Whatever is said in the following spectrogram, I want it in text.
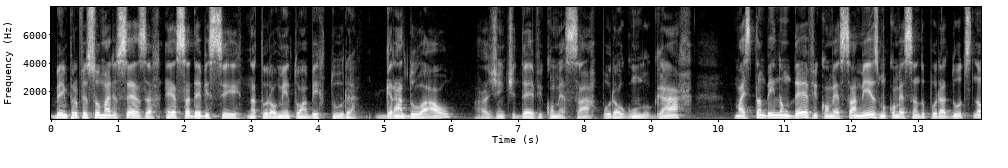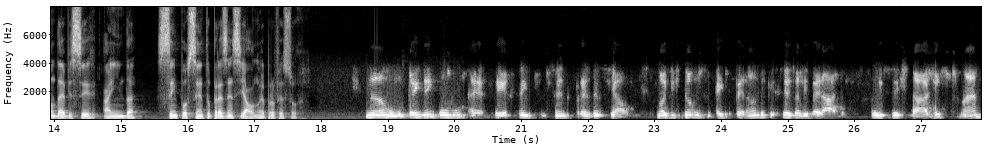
Bem, professor Mário César, essa deve ser naturalmente uma abertura gradual. A gente deve começar por algum lugar, mas também não deve começar, mesmo começando por adultos, não deve ser ainda 100% presencial, não é, professor? Não, não tem nem como é, ser 100% presencial. Nós estamos esperando que seja liberado os estágios, né?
